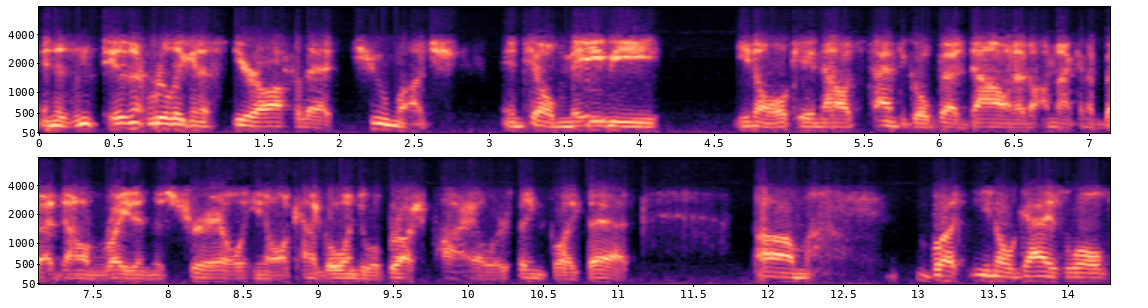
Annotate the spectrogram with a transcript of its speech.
and isn't isn't really going to steer off of that too much until maybe, you know, okay, now it's time to go bed down. I I'm not going to bed down right in this trail. You know, I'll kind of go into a brush pile or things like that. Um, but you know, guys will,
